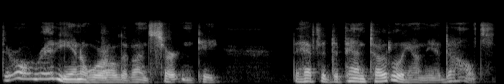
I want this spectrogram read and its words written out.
they're already in a world of uncertainty. They have to depend totally on the adults.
